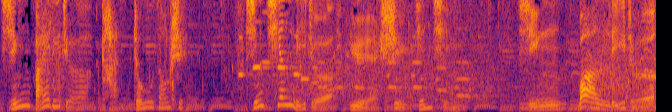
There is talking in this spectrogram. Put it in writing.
行百里者看周遭事，行千里者阅世间情，行万里者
